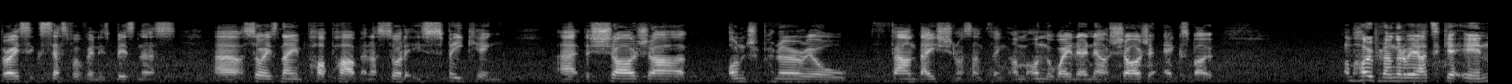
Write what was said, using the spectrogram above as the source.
very successful within his business. Uh, I saw his name pop up and I saw that he's speaking at the Sharjah Entrepreneurial Foundation or something. I'm on the way there now, Sharjah Expo. I'm hoping I'm going to be able to get in.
